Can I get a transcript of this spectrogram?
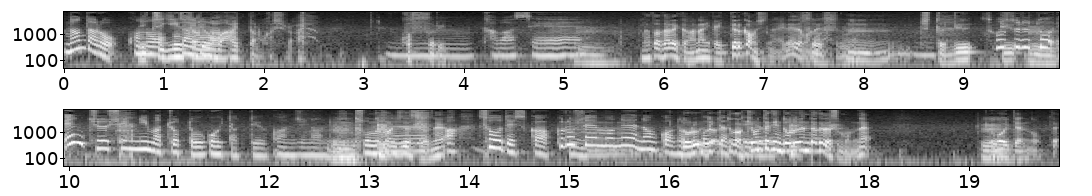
なんだろうこの材料は。日銀さんが入ったのかしら。こっそり。為替、うんまた誰かが何か言ってるかもしれないねでもね。そうですね、うん、ちょっとそうすると、円中心に今ちょっと動いたっていう感じなんですか、ね、うん、そんな感じですよね。あそうですか。黒線もね、なんか動いたっていう。基本的にドル円だけですもんね、動いてんのって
